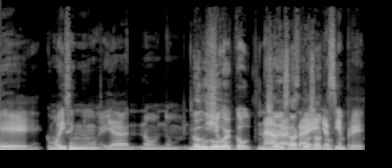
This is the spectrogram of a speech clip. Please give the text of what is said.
eh, como dicen, ella no, no, no, sugarcoat nada. o sea, ella siempre,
